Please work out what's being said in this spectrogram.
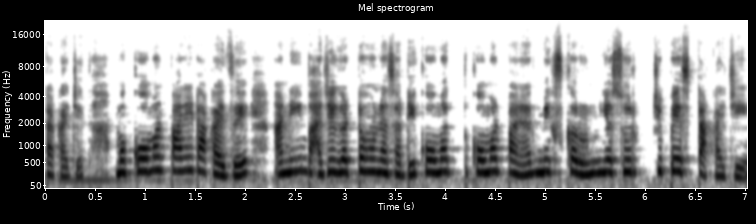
टाकायचे मग कोमट पाणी टाकायचे आणि भाजी घट्ट होण्यासाठी कोमट कोमट पाण्यात मिक्स करून येसूरची पेस्ट टाकायची.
